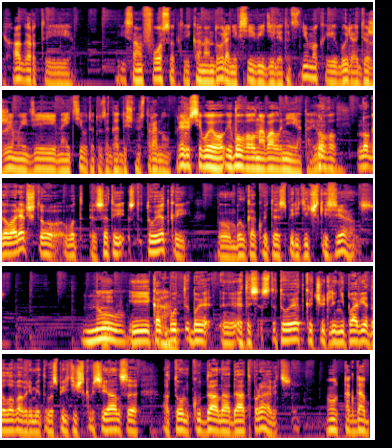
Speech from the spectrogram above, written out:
и Хаггард, и, и сам Фоссет, и Конан Дойль, они все видели этот снимок и были одержимы идеей найти вот эту загадочную страну. Прежде всего, его, его волновало не это. Его но, вол... но говорят, что вот с этой статуэткой ну, был какой-то спиритический сеанс. Ну, и, и как да. будто бы э, эта статуэтка чуть ли не поведала во время этого спиритического сеанса о том, куда надо отправиться. Ну, тогда,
